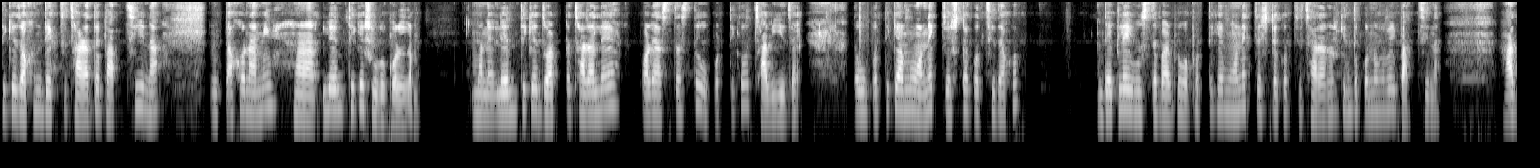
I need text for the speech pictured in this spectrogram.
থেকে যখন দেখছি ছাড়াতে পারছি না তখন আমি লেন থেকে শুরু করলাম। মানে লেন থেকে জটটা ছাড়ালে পরে আস্তে আস্তে উপর থেকেও ছাড়িয়ে যায়। তো উপর থেকে আমি অনেক চেষ্টা করছি দেখো। দেখলেই বুঝতে পারবে ওপর থেকে আমি অনেক চেষ্টা করছি ছাড়ানোর কিন্তু কোনোভাবেই পাচ্ছি না। হাত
